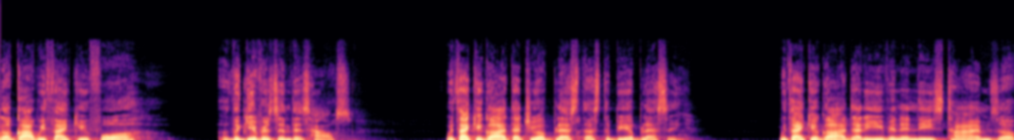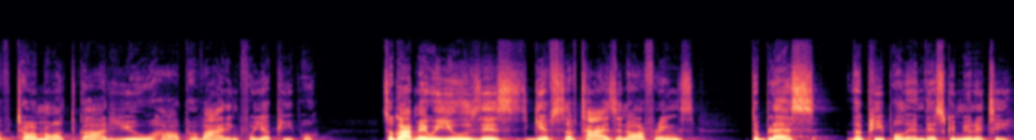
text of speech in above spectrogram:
Lord God, we thank you for the givers in this house. We thank you, God, that you have blessed us to be a blessing. We thank you, God, that even in these times of turmoil, God, you are providing for your people. So, God, may we use these gifts of tithes and offerings to bless the people in this community,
